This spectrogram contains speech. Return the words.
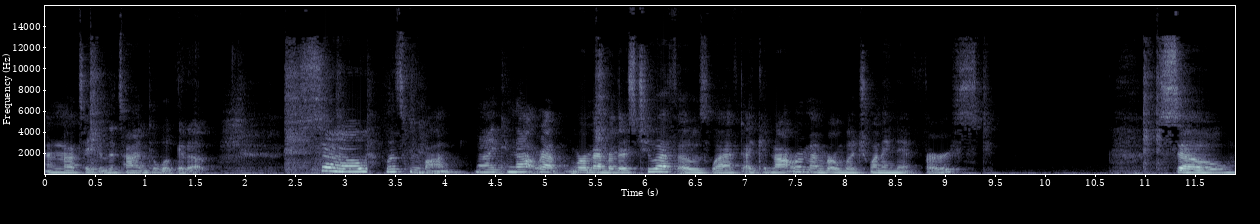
I'm not taking the time to look it up. So let's move on. Now I cannot re remember, there's two FOs left. I cannot remember which one I knit first. So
